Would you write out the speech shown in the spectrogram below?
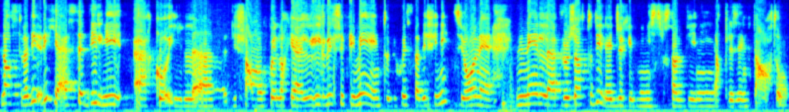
nostra di- richiesta e di lì ecco il, diciamo, quello che è il recepimento di questa definizione nel progetto di legge che il ministro Salvini ha presentato Stato.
